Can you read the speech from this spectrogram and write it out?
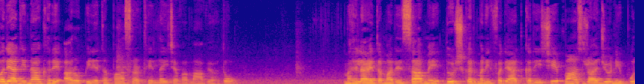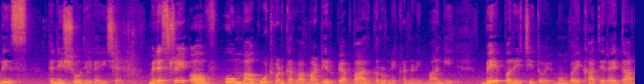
ફરિયાદીના ઘરે આરોપીને તપાસ અર્થે લઈ જવામાં આવ્યો હતો. મહિલાએ તમારી સામે દુષ્કર્મની ફરિયાદ કરી છે. પાંચ રાજ્યોની પોલીસ તેને શોધી રહી છે. મિનિસ્ટ્રી ઓફ હોમમાં ગોઠવણ કરવા માટે રૂપિયા બાર કરોડની ખંડણી માંગી. બે પરિચિતોએ મુંબઈ ખાતે રહેતા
